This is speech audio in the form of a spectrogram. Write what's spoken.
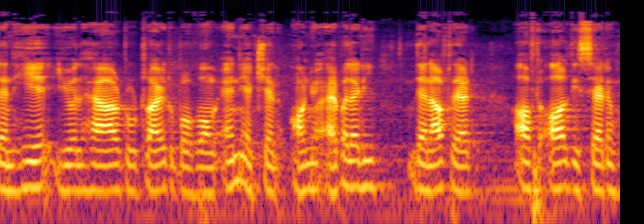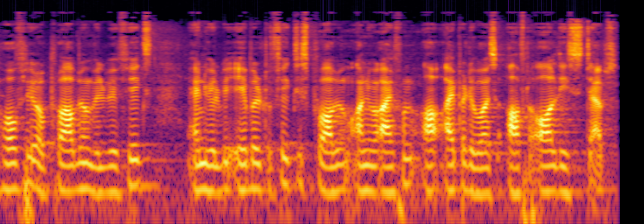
then here you will have to try to perform any action on your ID then after that after all these setting hopefully your problem will be fixed and you will be able to fix this problem on your iphone or ipad device after all these steps.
